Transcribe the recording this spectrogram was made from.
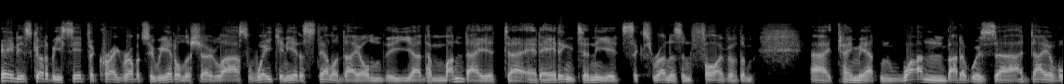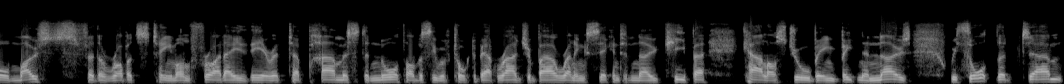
and it's got to be said for Craig Roberts, who we had on the show last week, and he had a stellar day on the uh, the Monday at uh, at Addington. He had six runners, and five of them uh, came out and won. But it was uh, a day of almosts for the Roberts team on Friday there at uh, Palmerston North. Obviously, we've talked about Raja Bale running second to no keeper, Carlos Jewell being beaten in nose. We thought that um,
